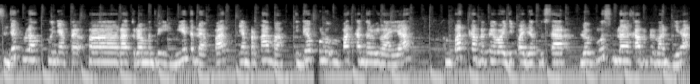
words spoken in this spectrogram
sejak berlakunya peraturan menteri ini terdapat yang pertama, 34 kantor wilayah, 4 KPP wajib pajak besar, 29 KPP Madya,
